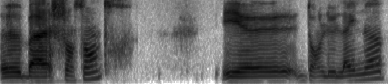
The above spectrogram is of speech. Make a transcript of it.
Bah, je suis en centre et dans le line-up,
